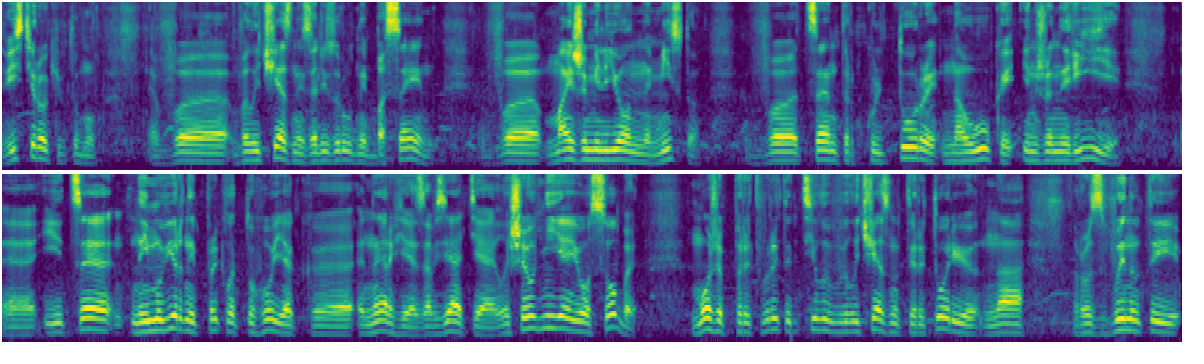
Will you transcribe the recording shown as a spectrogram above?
200 років тому, в величезний залізорудний басейн, в майже мільйонне місто, в центр культури, науки, інженерії. Е, І це неймовірний приклад того, як е, енергія, завзяття лише однієї особи може перетворити цілу величезну територію на розвинутий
